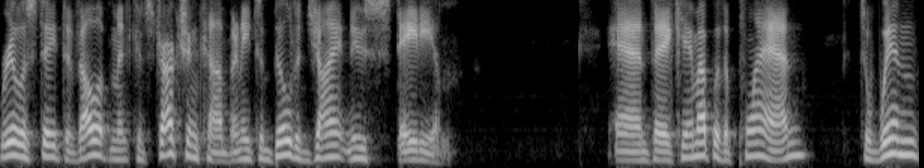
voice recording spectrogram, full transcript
real estate development construction company to build a giant new stadium and they came up with a plan to win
